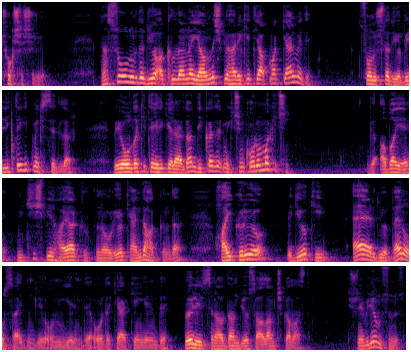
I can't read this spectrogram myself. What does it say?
çok şaşırıyor. Nasıl olur da diyor akıllarına yanlış bir hareket yapmak gelmedi. Sonuçta diyor birlikte gitmek istediler ve yoldaki tehlikelerden dikkat etmek için, korunmak için. Ve Abaye müthiş bir hayal kırıklığına uğruyor kendi hakkında. Haykırıyor ve diyor ki eğer diyor ben olsaydım diyor onun yerinde, oradaki erkeğin yerinde böyle bir sınavdan diyor sağlam çıkamazdım. Düşünebiliyor musunuz?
